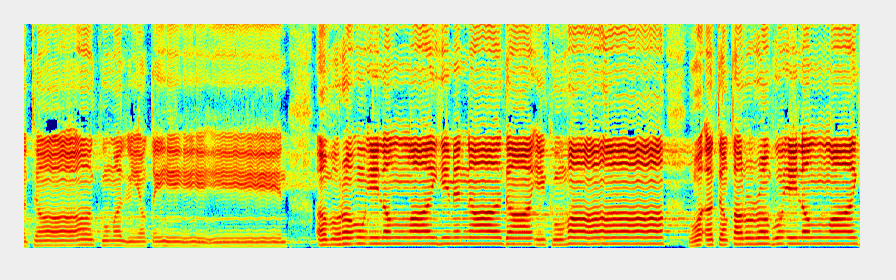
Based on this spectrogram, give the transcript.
أتاكما اليقين. أبرأ إلى الله من عدائكما وأتقرب إلى الله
